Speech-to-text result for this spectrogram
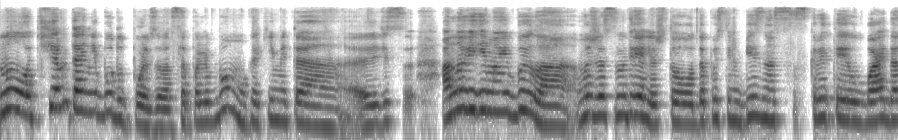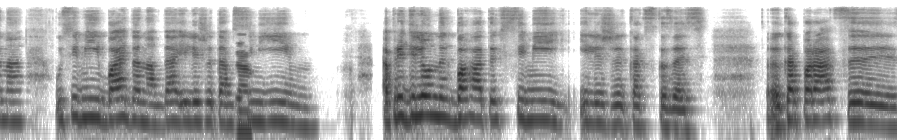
Ну, чем-то они будут пользоваться по-любому, какими-то... э, Оно, видимо, и было. Мы же смотрели, что, допустим, бизнес скрытый у Байдена, у семьи Байденов, да, или же там Да. семьи определенных богатых семей, или же, как сказать, корпорации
